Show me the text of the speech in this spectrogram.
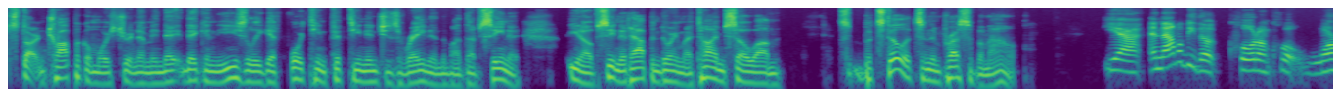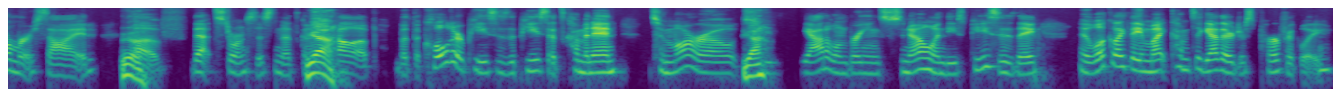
starting tropical moisture. And I mean, they, they can easily get 14, 15 inches of rain in the month. I've seen it, you know, I've seen it happen during my time. So um, but still it's an impressive amount. Yeah. And that'll be the quote unquote warmer side Yeah. of that storm system that's going to Yeah. develop. But the colder piece is the piece that's coming in tomorrow Yeah. to Seattle and bringing snow. And these pieces, they they look like they might come together just perfectly.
